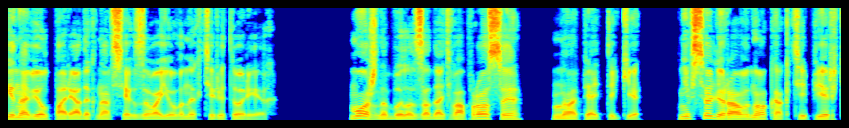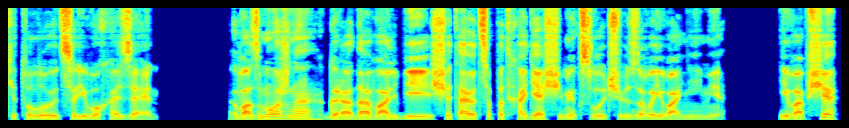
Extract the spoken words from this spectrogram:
и навел порядок на всех завоеванных территориях. Можно было задать вопросы, но опять-таки, не все ли равно, как теперь титулуется его хозяин? Возможно, города в Альбии считаются подходящими к случаю завоеваниями. И вообще,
